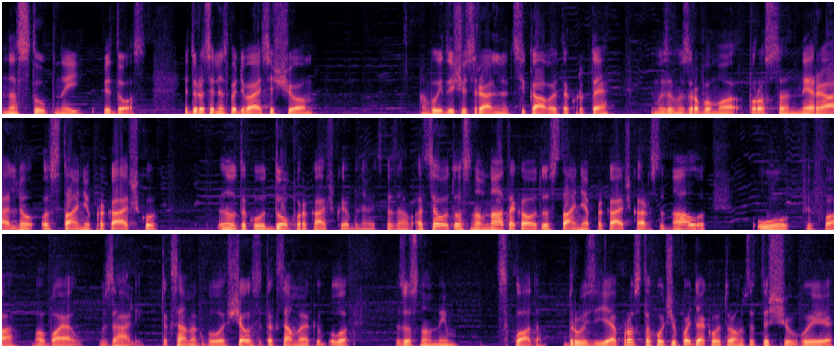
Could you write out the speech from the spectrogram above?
наступний відос. Я дуже сильно сподіваюся, що вийде щось реально цікаве та круте, і ми з вами зробимо просто нереальну останню прокачку. Ну, таку допрокачку, я би навіть сказав. А це от основна така от остання прокачка арсеналу у FIFA Mobile взагалі. Так само, як було з Челсі, так само, як і було з основним складом. Друзі, я просто хочу подякувати вам за те, що ви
